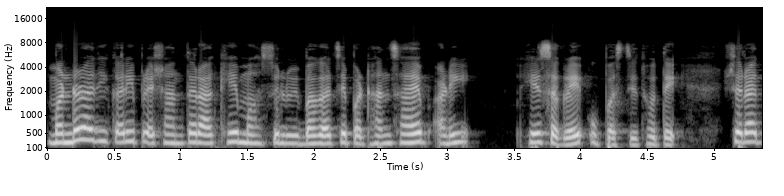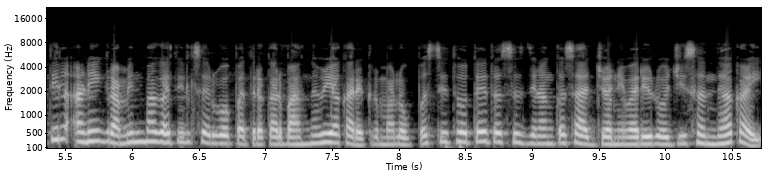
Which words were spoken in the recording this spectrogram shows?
मंडळ अधिकारी प्रशांत राखे महसूल विभागाचे पठाण साहेब आणि हे सगळे उपस्थित होते. शहरातील आणि ग्रामीण भागातील सर्व पत्रकार बांधव या कार्यक्रमाला उपस्थित होते. तसेच दिनांक सात जानेवारी रोजी संध्याकाळी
